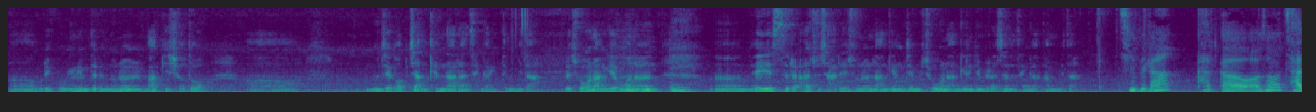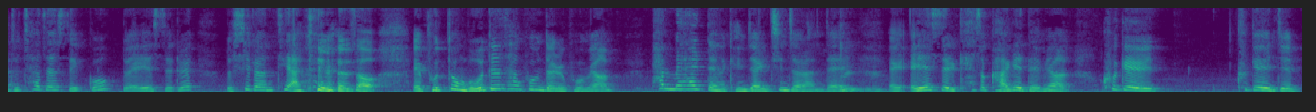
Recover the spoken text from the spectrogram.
어, 우리 고객님들의 눈을 맡기셔도 어, 문제가 없지 않겠나라는 생각이 듭니다. 그래서 좋은 안경원은 예, 어, AS를 아주 잘해주는 안경점이 좋은 안경점이라 저는 생각합니다. 집이랑 가까워서 자주 찾을 수 있고 또 AS를 또 실은 티 안 내면서 예, 보통 모든 상품들을 보면 판매할 때는 굉장히 친절한데 네. AS를 계속 가게 되면 크게 크게 이제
